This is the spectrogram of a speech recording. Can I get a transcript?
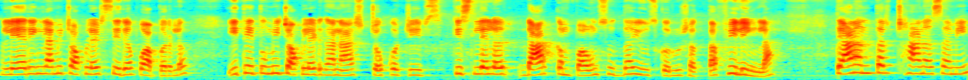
लेअरिंगला मी चॉकलेट सिरप वापरलं. इथे तुम्ही चॉकलेट गनाश चोको चिप्स किसलेलं डार्क कंपाऊंडसुद्धा यूज करू शकता फिलिंगला त्यानंतर छान असं मी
